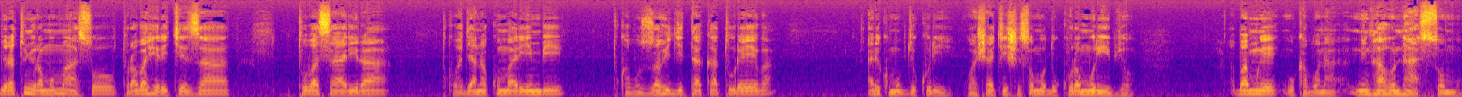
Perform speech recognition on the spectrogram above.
biratunyura mu maso turabaherekeza tubasarira tukabajyana ku marimbi tukabuzaho igitaka tureba. Ariko mu by'ukuri washakisha isomo dukura muri ibyo. Bamwe ukabona ni nk'aho nta somo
